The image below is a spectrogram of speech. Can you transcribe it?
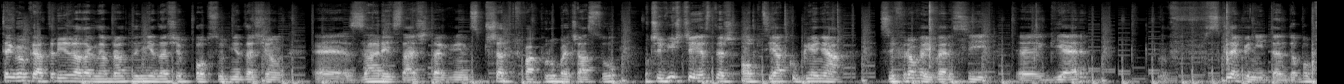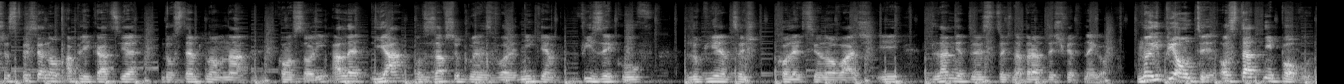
Tego kartridża tak naprawdę nie da się popsuć, nie da się e, zarysać, tak więc przetrwa próbę czasu. Oczywiście jest też opcja kupienia cyfrowej wersji e, gier w sklepie Nintendo poprzez specjalną aplikację dostępną na konsoli, ale ja od zawsze byłem zwolennikiem fizyków, lubiłem coś kolekcjonować i dla mnie to jest coś naprawdę świetnego. No i piąty, ostatni powód,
